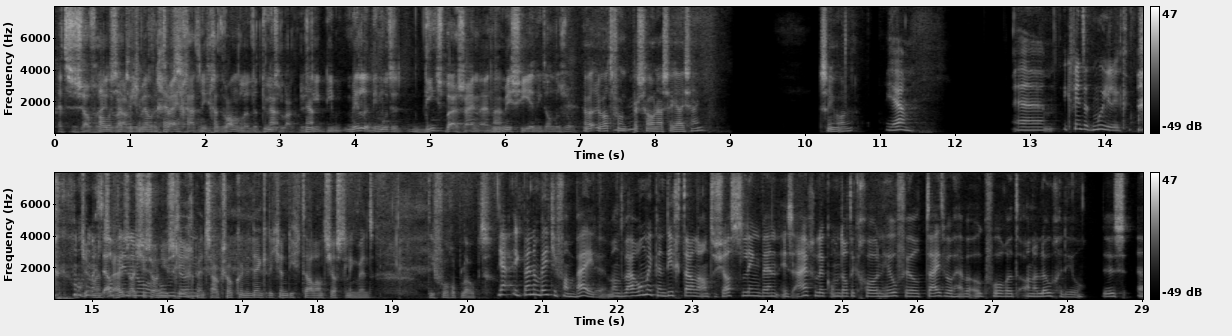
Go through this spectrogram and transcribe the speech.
Het is dezelfde reden waarom je, je met de trein gaat en niet gaat wandelen. Dat duurt ja. te lang. Dus ja. die, die middelen die moeten dienstbaar zijn aan de missie en niet andersom. En wat, wat voor mm -hmm. persona zou jij zijn? Simone? Ja. Uh, ik vind het moeilijk. Je, want, als, als je zo nieuwsgierig bent, zou ik zo kunnen denken dat je een digitale enthousiasteling bent die voorop loopt. Ja, ik ben een beetje van beide. Want waarom ik een digitale enthousiasteling ben, is eigenlijk omdat ik gewoon heel veel tijd wil hebben, ook voor het analoge deel. Dus, uh,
